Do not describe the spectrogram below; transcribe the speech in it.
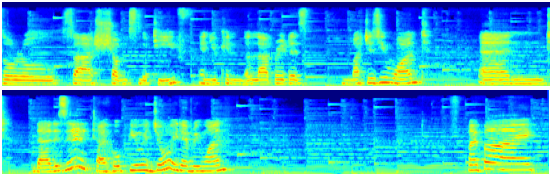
floral slash shams motif and you can elaborate as much as you want. And that is it. I hope you enjoyed everyone. Bye bye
